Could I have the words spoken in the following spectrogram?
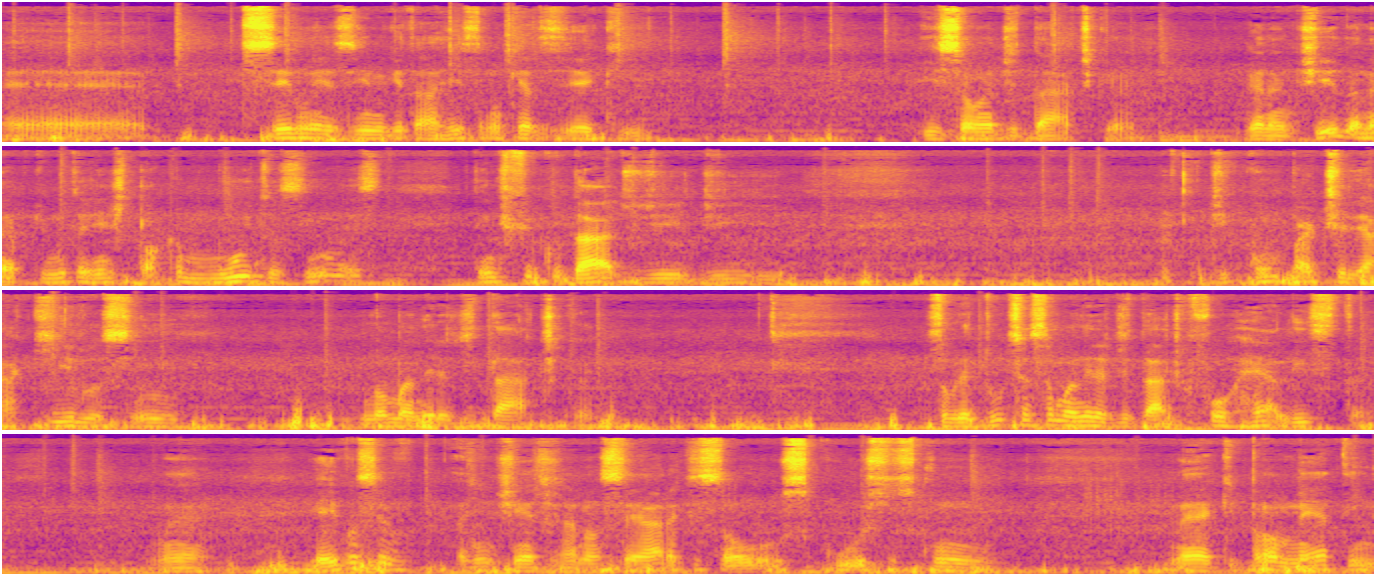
É, ser um exímio guitarrista não quer dizer que isso é uma didática garantida, né? Porque muita gente toca muito assim, mas tem dificuldade de, de, de compartilhar aquilo assim de uma maneira didática. Sobretudo se essa maneira didática for realista. Né? E aí você, a gente entra já na seara que são os cursos com, né, que prometem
